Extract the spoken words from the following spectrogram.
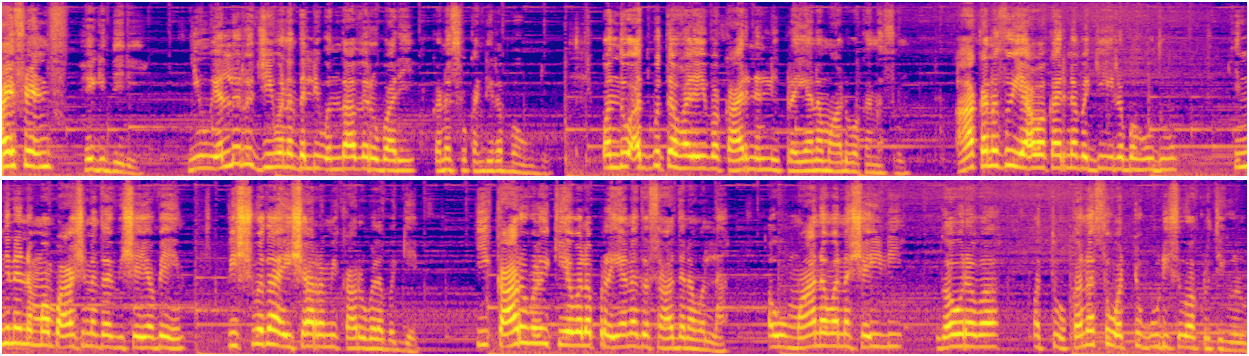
ಹಾಯ್ ಫ್ರೆಂಡ್ಸ್ ಹೇಗಿದ್ದೀರಿ? ನೀವು ಎಲ್ಲರೂ ಜೀವನದಲ್ಲಿ ಒಂದಾದರೂ ಬಾರಿ ಕನಸು ಕಂಡಿರಬಹುದು. ಒಂದು ಅದ್ಭುತ ಹೊಳೆಯುವ ಕಾರಿನಲ್ಲಿ ಪ್ರಯಾಣ ಮಾಡುವ ಕನಸು. ಆ ಕನಸು ಯಾವ ಕಾರಿನ ಬಗ್ಗೆ ಇರಬಹುದು? ಇಂದಿನ ನಮ್ಮ ಭಾಷಣದ ವಿಷಯವೇ ವಿಶ್ವದ ಐಷಾರಾಮಿ ಕಾರುಗಳ ಬಗ್ಗೆ. ಈ ಕಾರುಗಳು ಕೇವಲ ಪ್ರಯಾಣದ ಸಾಧನವಲ್ಲ, ಅವು ಮಾನವನ ಶೈಲಿ, ಗೌರವ ಮತ್ತು ಕನಸು ಒಟ್ಟುಗೂಡಿಸುವ ಕೃತಿಗಳು.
